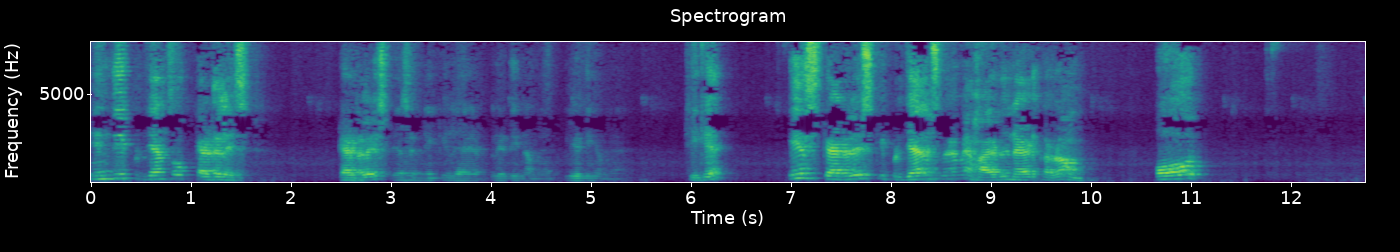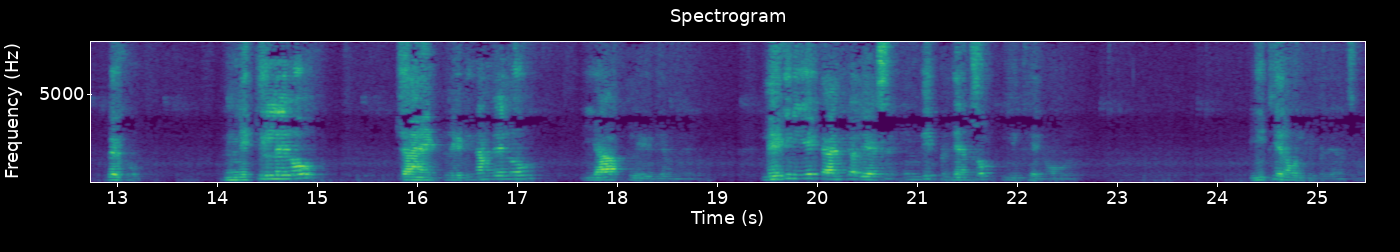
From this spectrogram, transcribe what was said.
in the presence of catalyst catalyst जैसे निकिल है प्लेटिनम है प्लेडियम है, ठीक है? इस कैटलिस्ट की प्रेजेंस में मैं हाइड्रोजन ऐड कर रहा हूँ और देखो निकिल ले लो, चाहे प्लेटिनम ले लो या प्लेडियम ले लो। लेकिन ये chemical reaction in the presence of ethanol ethanol की प्रेजेंस में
